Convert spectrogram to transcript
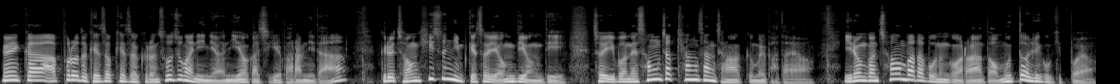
그러니까 앞으로도 계속해서 그런 소중한 인연 이어가시길 바랍니다. 그리고 정희수님께서 영디 영디 저 이번에 성적 향상 장학금을 받아요. 이런 건 처음 받아보는 거라 너무 떨리고 기뻐요.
